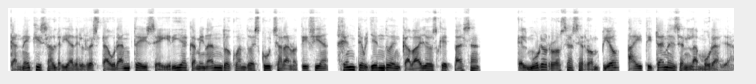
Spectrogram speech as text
Kaneki saldría del restaurante y se iría caminando cuando escucha la noticia, gente huyendo en caballos ¿qué pasa? El muro rosa se rompió, hay titanes en la muralla.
